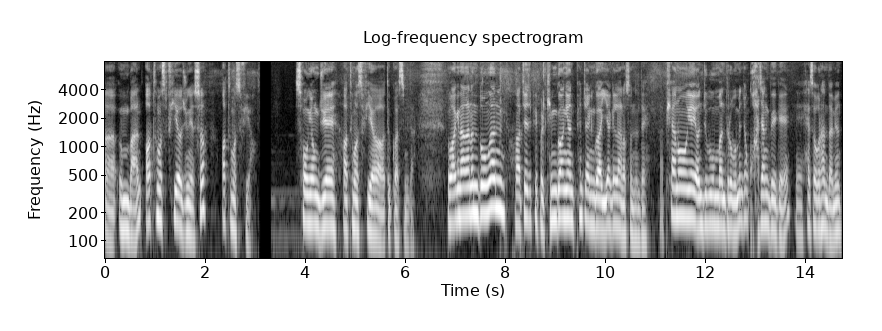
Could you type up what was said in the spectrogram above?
어, 음반 Atmosphere 중에서 어트모스피어. 송영주의 어트모스피어 듣고 왔습니다. 음악이 나가는 동안 아, 재즈피플 김광현 편장님과 이야기를 나눴었는데 아, 피아노의 연주 부분만 들어보면 좀 과장되게 예, 해석을 한다면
